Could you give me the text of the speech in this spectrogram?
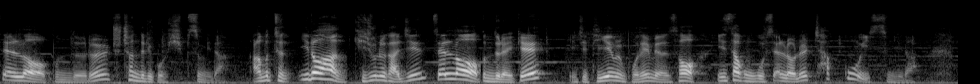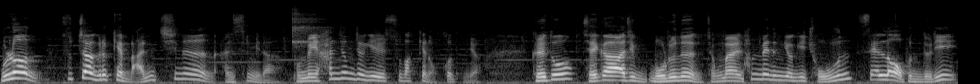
셀러 분들을 추천드리고 싶습니다. 아무튼 이러한 기준을 가진 셀러 분들에게 이제 DM을 보내면서 인스타 공구 셀러를 찾고 있습니다. 물론 숫자 그렇게 많지는 않습니다. 분명히 한정적일 수밖에 없거든요. 그래도 제가 아직 모르는 정말 판매 능력이 좋은 셀러 분들이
